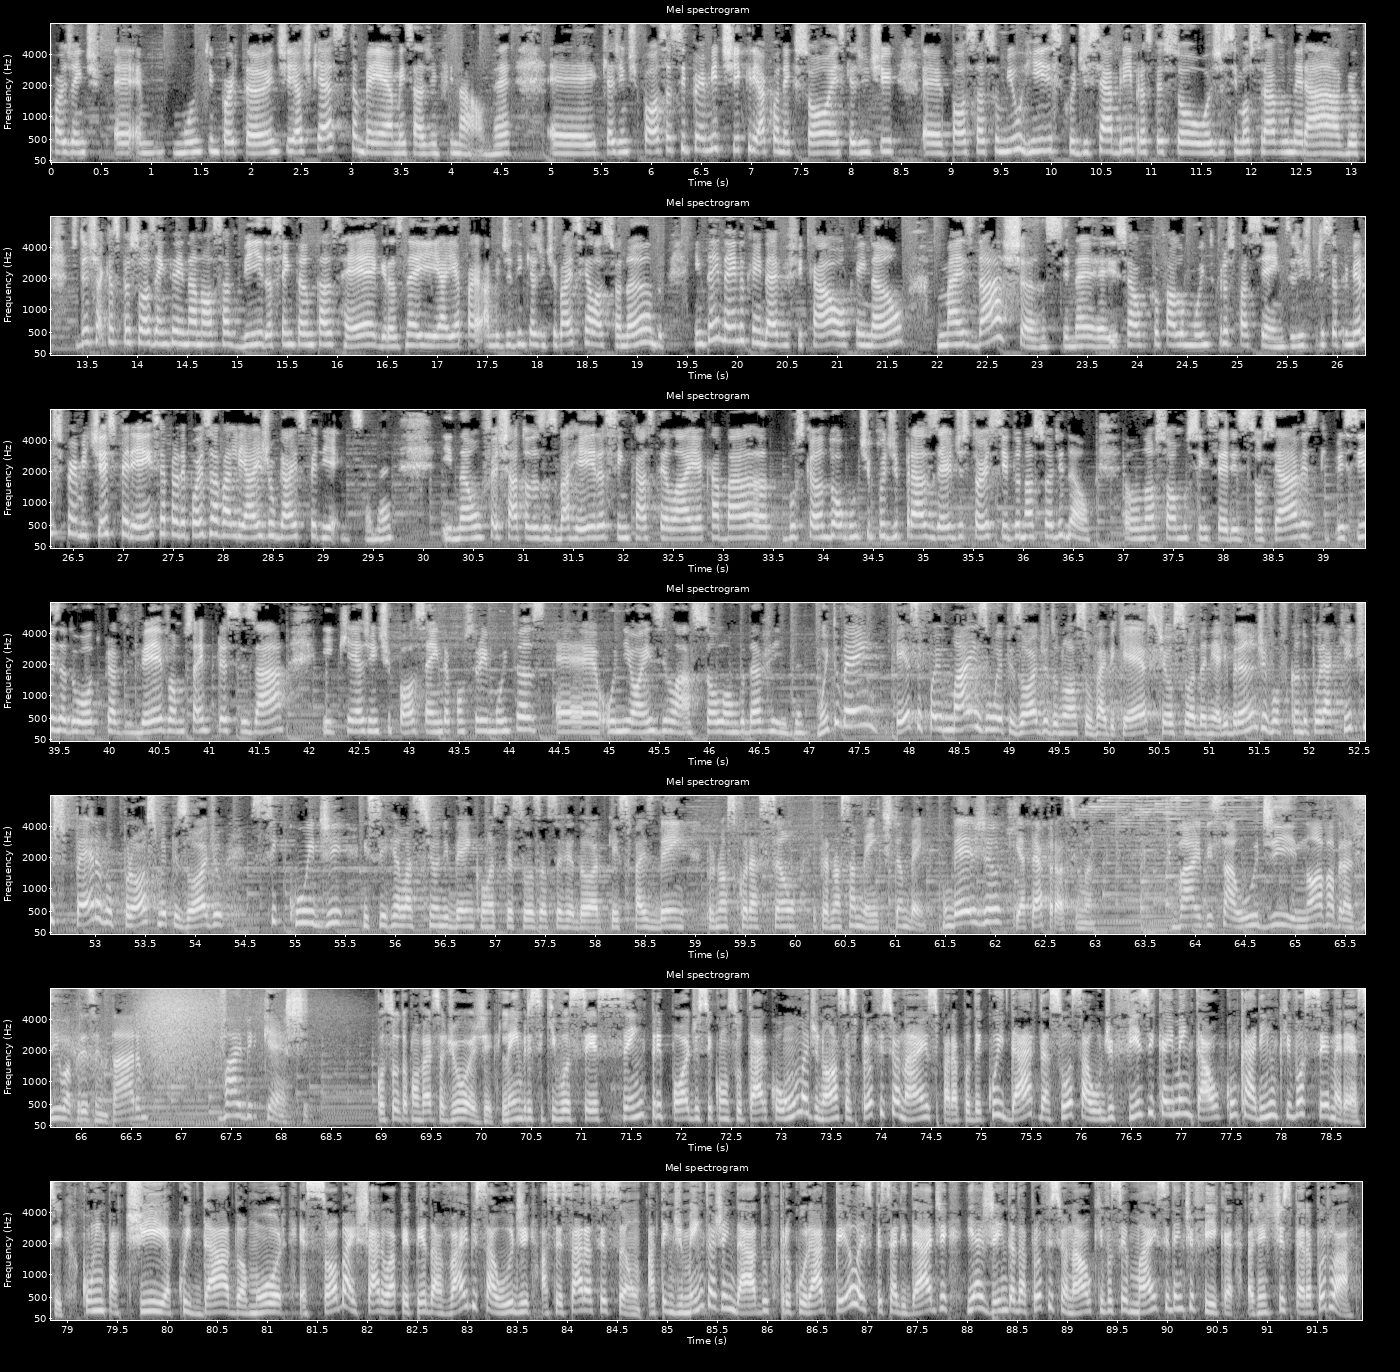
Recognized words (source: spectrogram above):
com a gente é, é, muito importante e acho que essa também é a mensagem final, né? É, que a gente possa se permitir criar conexões, que a gente é, possa assumir o risco de se abrir para as pessoas, de se mostrar vulnerável, de deixar que as pessoas entrem na nossa vida sem tantas regras, né? E aí, à medida em que a gente vai se relacionando, entendendo quem deve ficar ou quem não, mas dá a chance, né? Isso é algo que eu falo muito para os pacientes. A gente precisa primeiro se permitir a experiência para depois avaliar e julgar a experiência, né? Né? E não fechar todas as barreiras, se encastelar e acabar buscando algum tipo de prazer distorcido na solidão. Então, nós somos sim seres sociáveis que precisa do outro para viver, vamos sempre precisar e que a gente possa ainda construir muitas é, uniões e laços ao longo da vida. Muito bem, esse foi mais um episódio do nosso Vibecast. Eu sou a Daniele Brandi, vou ficando por aqui. Te espero no próximo episódio. Se cuide e se relacione bem com as pessoas ao seu redor, porque isso faz bem para o nosso coração e para nossa mente também. Um beijo e até a próxima. Vibe Saúde e Nova Brasil apresentaram Vibe Cash Gostou da conversa de hoje? Lembre-se que você sempre pode se consultar com uma de nossas profissionais para poder cuidar da sua saúde física e mental com carinho que você merece. Com empatia, cuidado, amor. É só baixar o app da Vibe Saúde, acessar a seção Atendimento Agendado, procurar pela especialidade e agenda da profissional que você mais se identifica. A gente te espera por lá.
